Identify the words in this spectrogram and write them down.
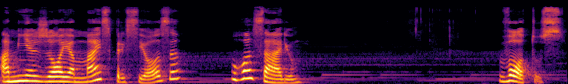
A minha joia mais preciosa, o rosário. Votos:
